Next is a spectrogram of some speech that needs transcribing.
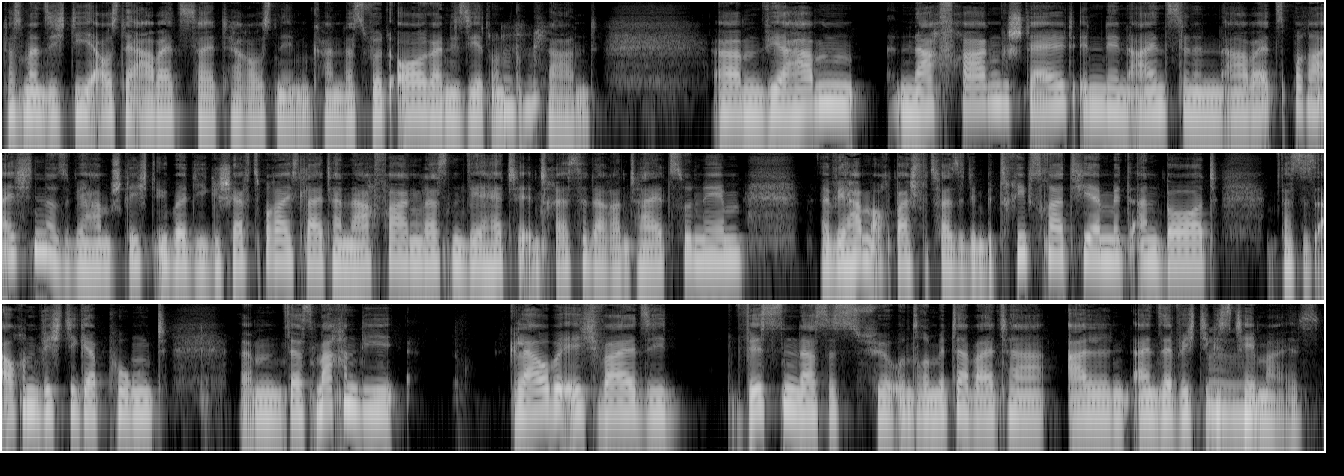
dass man sich die aus der Arbeitszeit herausnehmen kann. Das wird organisiert und mhm. geplant. Ähm, wir haben Nachfragen gestellt in den einzelnen Arbeitsbereichen. Also wir haben schlicht über die Geschäftsbereichsleiter nachfragen lassen, wer hätte Interesse daran teilzunehmen. Äh, wir haben auch beispielsweise den Betriebsrat hier mit an Bord. Das ist auch ein wichtiger Punkt. Ähm, das machen die, glaube ich, weil sie wissen, dass es für unsere Mitarbeiter allen ein sehr wichtiges mhm. Thema ist.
